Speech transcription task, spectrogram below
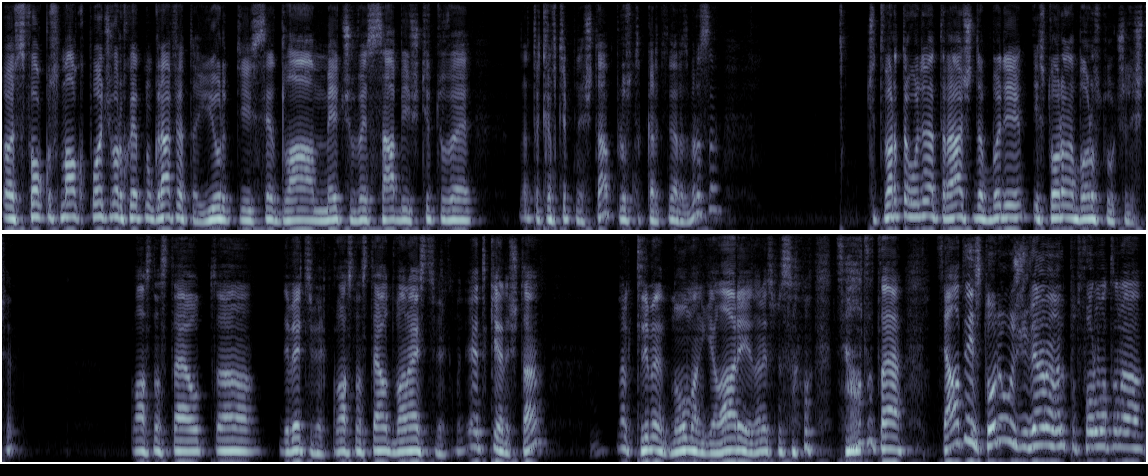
т.е. фокус малко повече върху етнографията. Юрти, седла, мечове, саби, щитове, на такъв тип неща, плюс картина, разбира се. Четвърта година трябваше да бъде история на българското училище. Класна стая от а, 9 век, класна стая от 12 век. Нали? Е, такива неща. Нали, Климент Нум, Ангелари, нали, смисъл, цялата, тая, цялата история е оживяна нали, под формата на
